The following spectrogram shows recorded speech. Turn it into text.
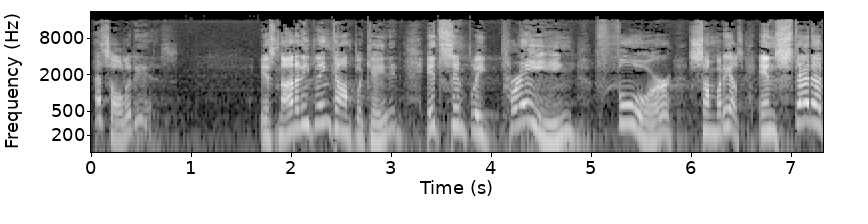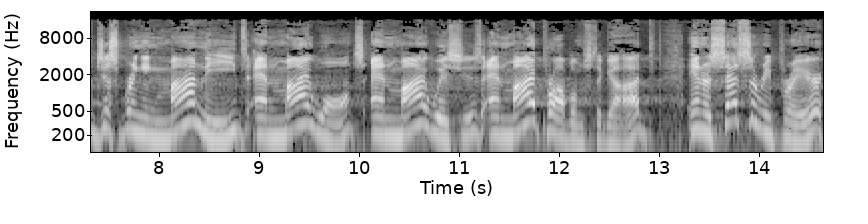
That's all it is. It's not anything complicated. It's simply praying for somebody else. Instead of just bringing my needs and my wants and my wishes and my problems to God, intercessory prayer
